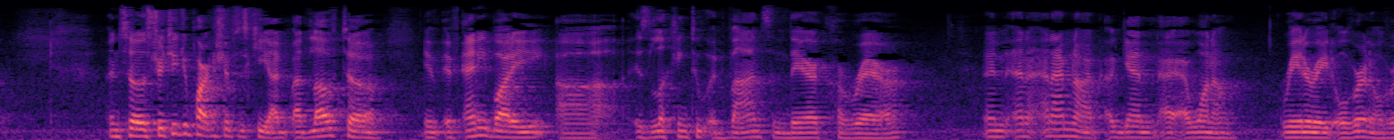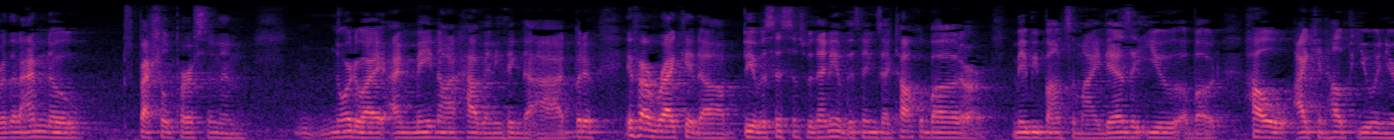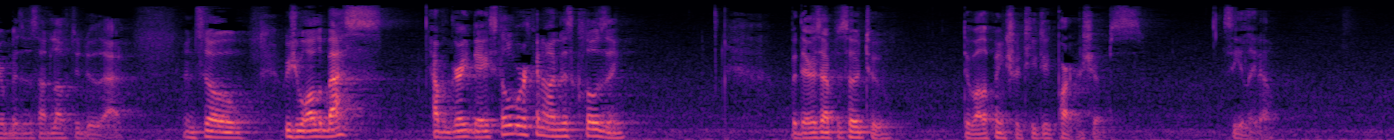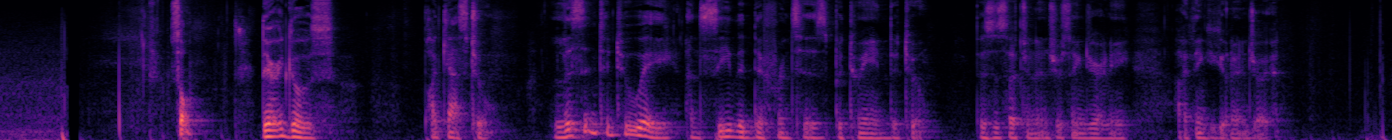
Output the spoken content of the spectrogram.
And so, strategic partnerships is key. I'd, I'd love to, if, if anybody uh, is looking to advance in their career, and, and, and I'm not, again, I, I want to reiterate over and over that I'm no special person and nor do I, I may not have anything to add. But if, if ever I could uh, be of assistance with any of the things I talk about, or maybe bounce some ideas at you about how I can help you in your business, I'd love to do that. And so, wish you all the best. Have a great day. Still working on this closing. But there's episode two. developing strategic partnerships. See you later. So, there it goes. Podcast two. Listen to 2A and see the differences between the two. This is such an interesting journey. I think you're going to enjoy it.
